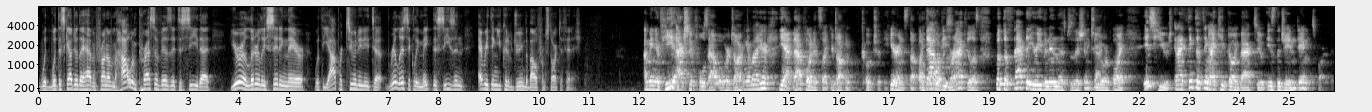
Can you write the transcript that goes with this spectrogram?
with, with the schedule they have in front of them, how impressive is it to see that you're literally sitting there with the opportunity to realistically make this season everything you could have dreamed about from start to finish? I mean, if he actually pulls out what we're talking about here, yeah, at that point it's like you're talking coach of the year and stuff. Like Of that would be miraculous. But the fact that you're even in this position, Exactly. to your point, is huge. And I think the thing I keep going back to is the Jayden Daniels part of it.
